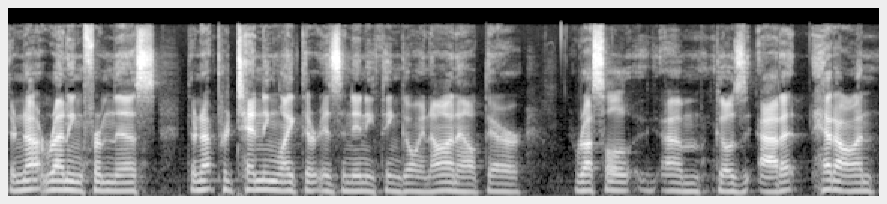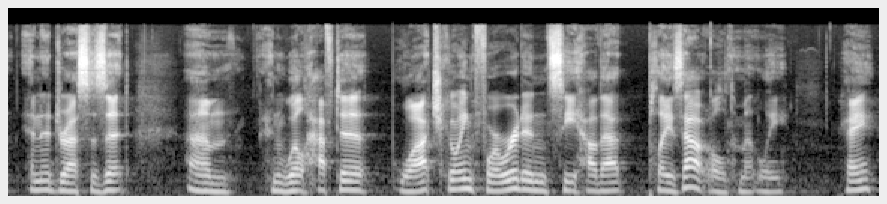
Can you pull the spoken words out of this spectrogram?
they're not running from this. They're not pretending like there isn't anything going on out there. Russell um, goes at it head on and addresses it. Um, and we'll have to watch going forward and see how that plays out ultimately. Okay.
